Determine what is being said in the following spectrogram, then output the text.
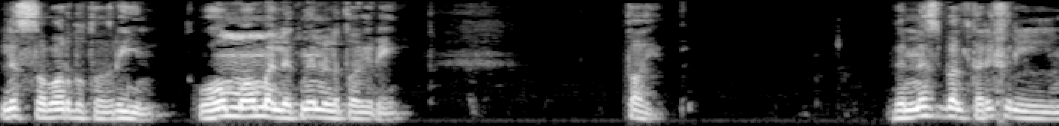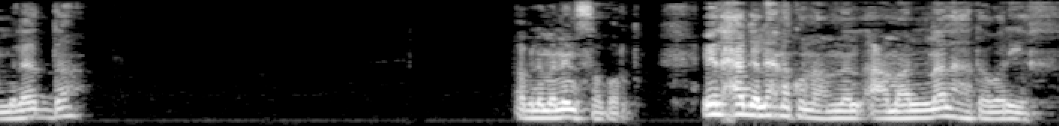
لسه برضه طايرين وهم هما الاتنين اللي طايرين. طيب بالنسبة لتاريخ الميلاد ده قبل ما ننسى برضه إيه الحاجة اللي إحنا كنا عملنا لها تواريخ؟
